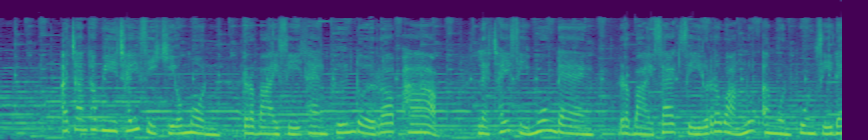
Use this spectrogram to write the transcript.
ๆอาจารย์ทวีใช้สีเขียวหม่นระบายสีแทนพื้นโดยรอบภาพ และใช้สีม่วงแดง ระบายแทรกสีระหว่างลูกองุ่นพวงสีแด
